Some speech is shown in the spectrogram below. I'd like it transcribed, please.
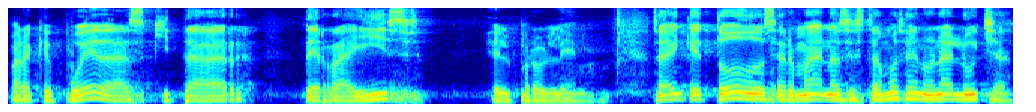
para que puedas quitar de raíz el problema. Saben que todos, hermanos, estamos en una lucha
